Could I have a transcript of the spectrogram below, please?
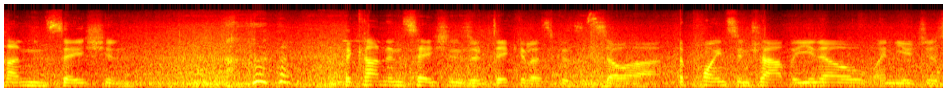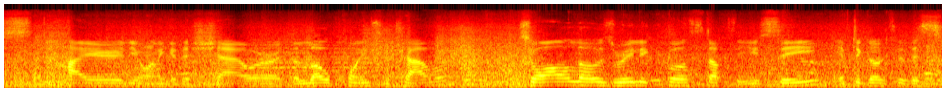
condensation the condensation is ridiculous because it's so hot. The points in travel, you know, when you're just tired, you want to get a shower, the low points of travel. So all those really cool stuff that you see, you have to go through this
